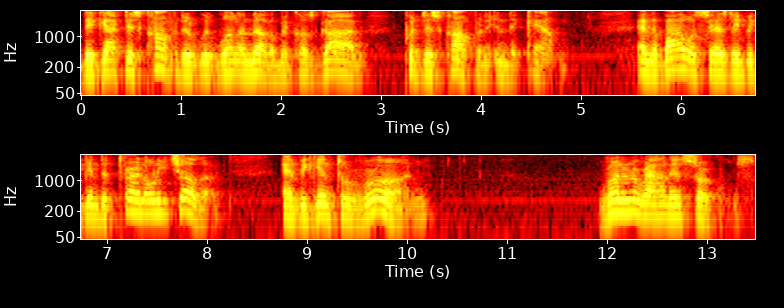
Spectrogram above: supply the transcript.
they got discomforted with one another because God put discomfort in the camp. And the Bible says they begin to turn on each other and begin to run, running around in circles.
